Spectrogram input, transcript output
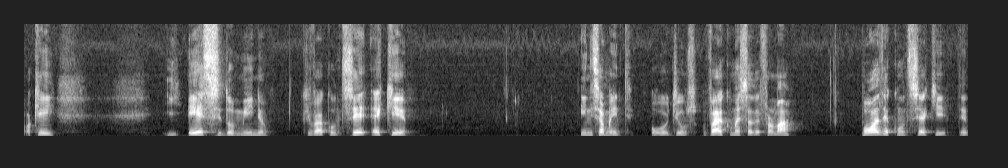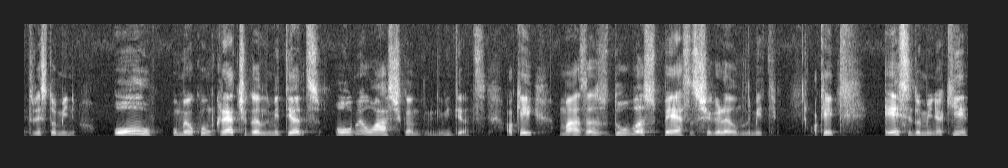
ok? E esse domínio, o que vai acontecer é que, inicialmente, o digamos, vai começar a deformar. Pode acontecer aqui, dentro desse domínio, ou o meu concreto chegando no limite antes, ou o meu aço chegando no limite antes, ok? Mas as duas peças chegarão no limite, ok? Esse domínio aqui,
